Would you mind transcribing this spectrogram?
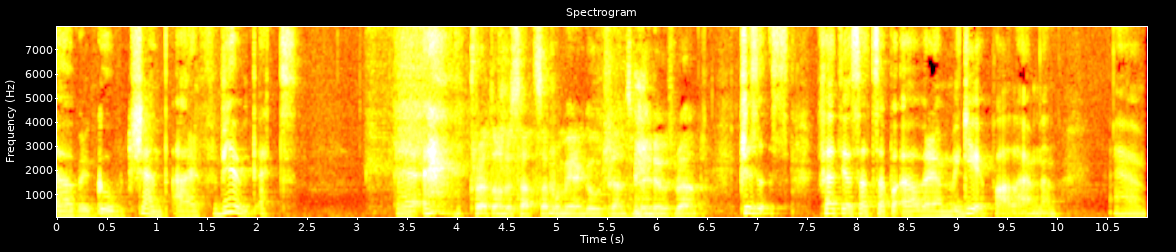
över godkänt är förbjudet. Eh, För att om du satsar på mer än godkänt så blir du utbränd. precis. För att jag satsar på över MVG på alla ämnen. Eh,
